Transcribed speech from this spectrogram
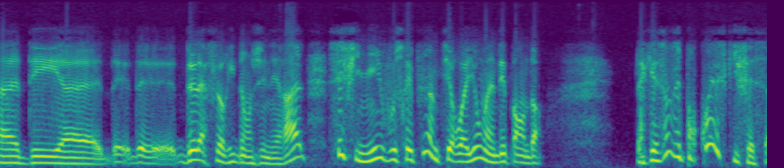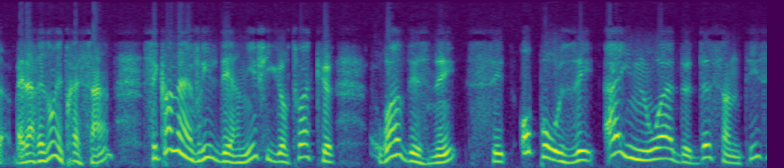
euh, des, euh, de, de, de la Floride en général. C'est fini. Vous serez plus un petit royaume indépendant. La question, c'est pourquoi est-ce qu'il fait ça? Ben, la raison est très simple. C'est qu'en avril dernier, figure-toi que Walt Disney s'est opposé à une loi de DeSantis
